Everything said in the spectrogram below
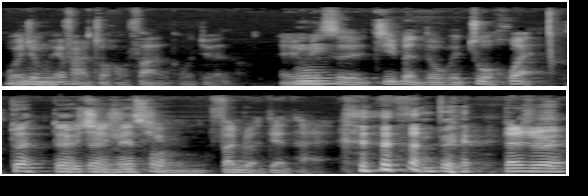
我就没法做好饭了。我觉得。因为每次基本都会做坏，对对尤其是听翻转电台。对，但是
